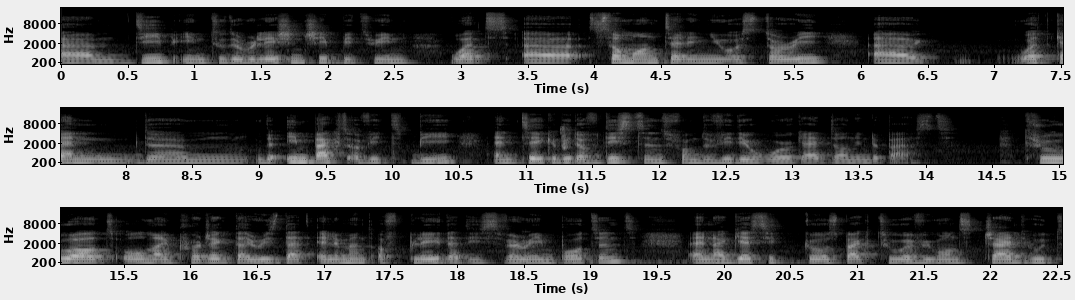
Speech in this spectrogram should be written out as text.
um, deep into the relationship between what uh, someone telling you a story uh, what can the, um, the impact of it be and take a bit of distance from the video work I'd done in the past. Throughout all my project there is that element of play that is very important and I guess it goes back to everyone's childhood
